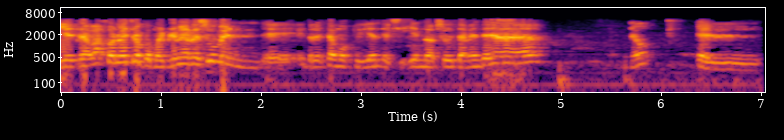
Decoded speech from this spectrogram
y el trabajo nuestro, como el primer resumen, eh, no le estamos pidiendo, exigiendo absolutamente nada, ¿no? El,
